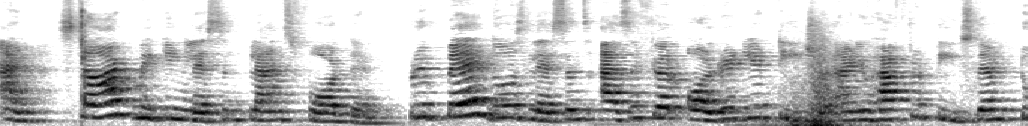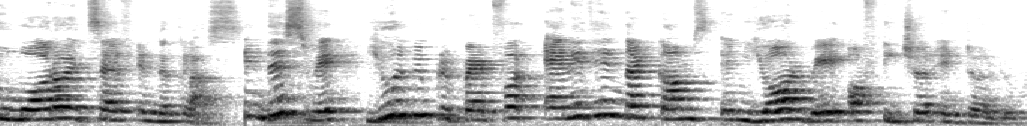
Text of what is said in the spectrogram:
and start making lesson plans for them. Prepare those lessons as if you are already a teacher and you have to teach them tomorrow itself in the class. In this way, you will be prepared for anything that comes in your way of teacher interview.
